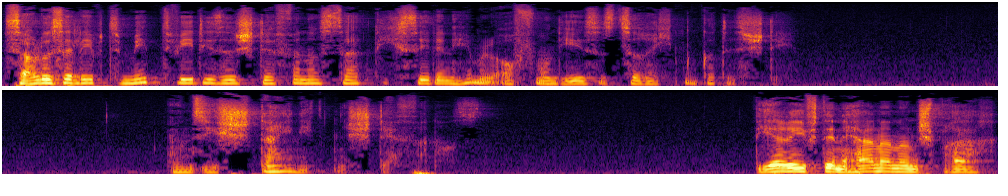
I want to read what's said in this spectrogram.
Saulus erlebt mit, wie dieser Stephanus sagt, ich sehe den Himmel offen und Jesus zur Rechten Gottes stehen. Und sie steinigten Stephanus. Der rief den Herrn an und sprach,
